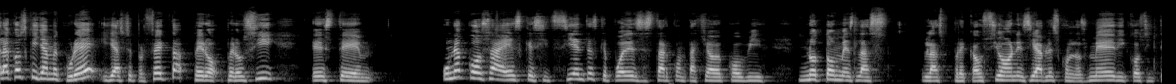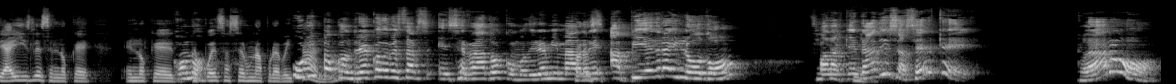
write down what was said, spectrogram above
la cosa es que ya me curé y ya estoy perfecta, pero, pero sí, este, una cosa es que si sientes que puedes estar contagiado de COVID, no tomes las, las precauciones y hables con los médicos y te aísles en lo que, en lo que te puedes hacer una prueba y Un hipocondríaco debe estar encerrado, como diría mi madre, a piedra y lodo para que nadie se acerque. Claro.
